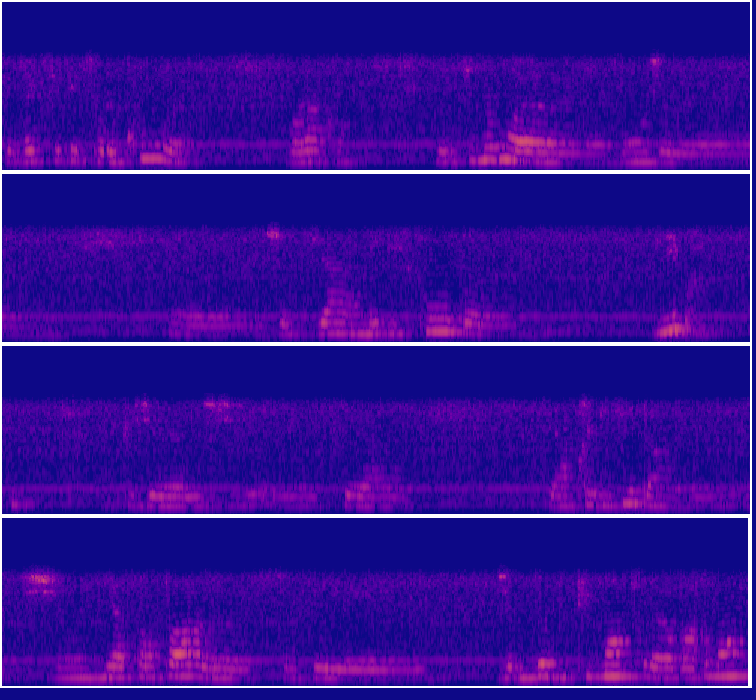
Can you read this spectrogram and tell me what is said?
c'est vrai que c'était sur le coup, voilà, quoi. Et sinon, bon, je, je viens à mes discours libres, c'est imprévisible. hein. Je, n'y attends pas euh. Je me documente rarement.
